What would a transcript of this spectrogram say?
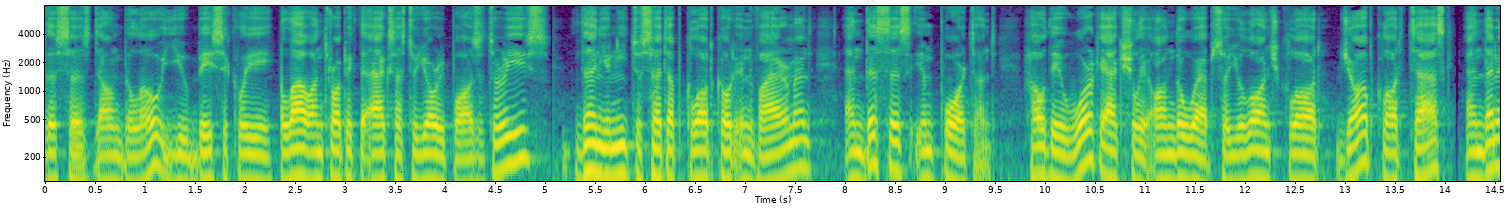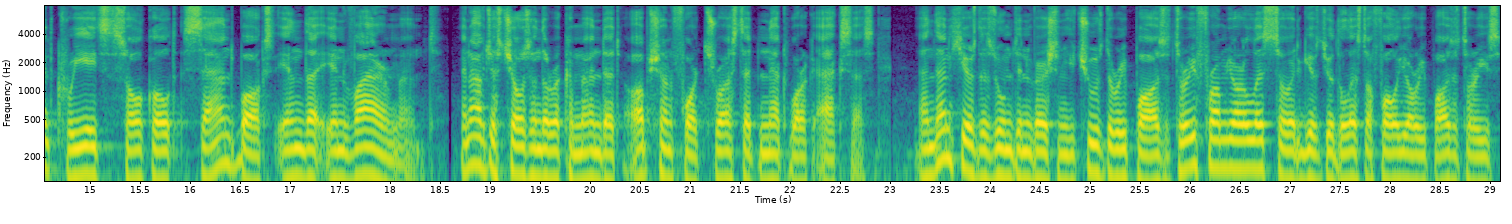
This is down below. You basically allow Anthropic the access to your repositories. Then you need to set up Claude Code environment and this is important how they work actually on the web. So you launch Claude job, Claude task, and then it creates so-called sandbox in the environment. And I've just chosen the recommended option for trusted network access. And then here's the zoomed in version. You choose the repository from your list, so it gives you the list of all your repositories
